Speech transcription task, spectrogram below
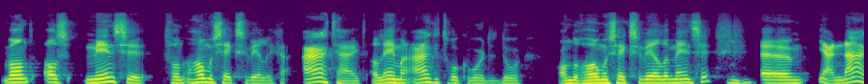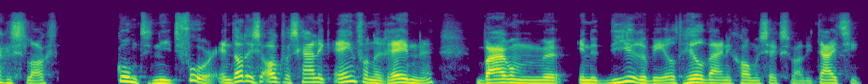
Want als mensen van homoseksuele geaardheid alleen maar aangetrokken worden door andere homoseksuele mensen, mm -hmm. ja, nageslacht komt niet voor. En dat is ook waarschijnlijk een van de redenen waarom we in de dierenwereld heel weinig homoseksualiteit zien.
